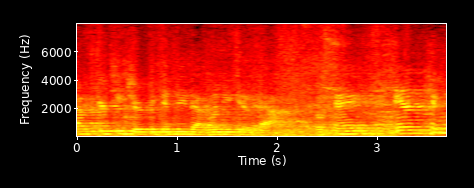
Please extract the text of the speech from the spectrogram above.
ask your teacher if you can do that when you get back, okay? And can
